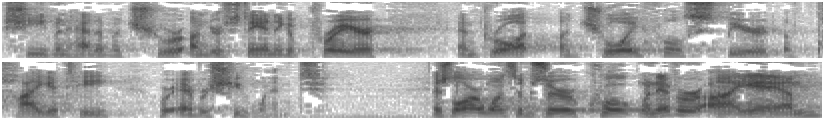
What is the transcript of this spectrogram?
She even had a mature understanding of prayer and brought a joyful spirit of piety wherever she went. As Laura once observed, quote, whenever I am,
